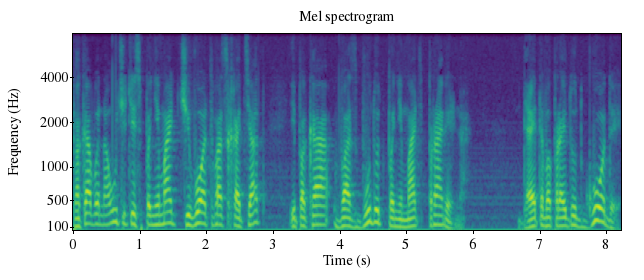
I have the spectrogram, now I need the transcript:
пока вы научитесь понимать, чего от вас хотят, и пока вас будут понимать правильно – до этого пройдут годы,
